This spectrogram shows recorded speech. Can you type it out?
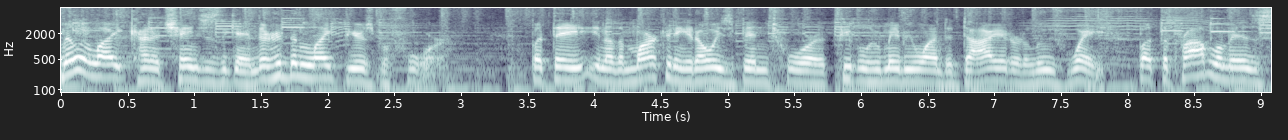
Miller Lite kind of changes the game. There had been light beers before, but they, you know, the marketing had always been toward people who maybe wanted to diet or to lose weight. But the problem is,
